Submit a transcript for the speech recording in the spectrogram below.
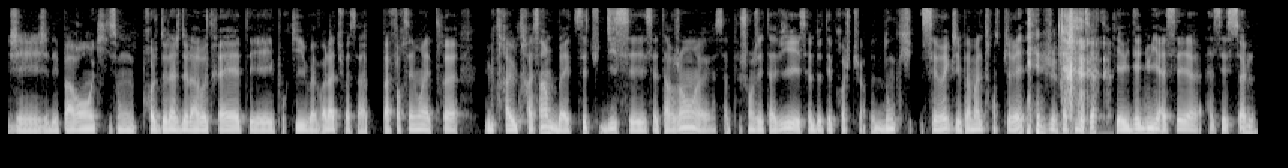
j'ai des parents qui sont proches de l'âge de la retraite et pour qui, bah, voilà, tu vois, ça va pas forcément être euh, ultra, ultra simple. Bah, tu sais, tu te dis, cet argent, euh, ça peut changer ta vie et celle de tes proches, tu vois. Donc, c'est vrai que j'ai pas mal transpiré, je vais pas te mentir. Il y a eu des nuits assez, euh, assez seules,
